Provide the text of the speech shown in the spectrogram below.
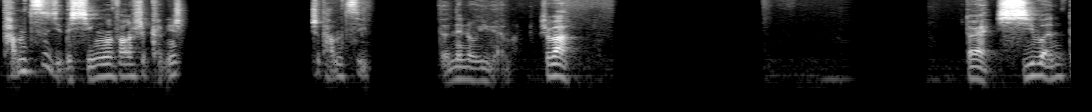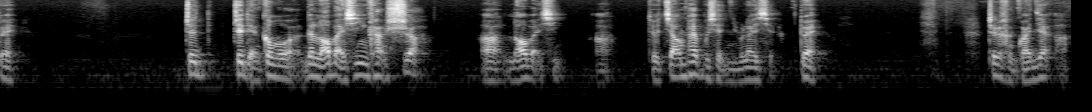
他们自己的行文方式肯定是是他们自己的那种语言嘛，是吧？对，习文，对，这这点够不够？那老百姓一看是啊，啊，老百姓啊，就江派不写，你们来写，对，这个很关键啊。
